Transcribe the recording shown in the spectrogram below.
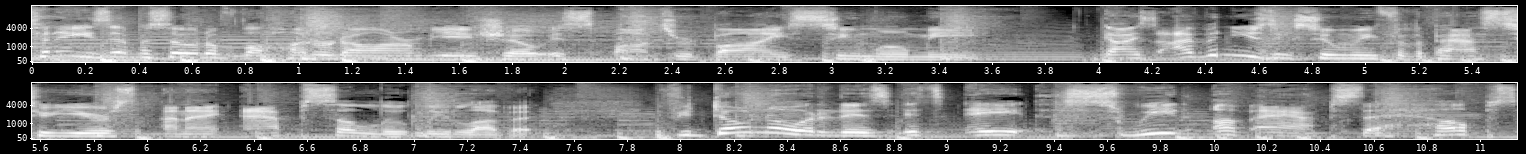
Today's episode of the $100 MBA Show is sponsored by SumoMe. Guys, I've been using SumoMe for the past two years and I absolutely love it. If you don't know what it is, it's a suite of apps that helps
